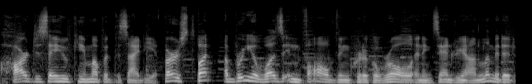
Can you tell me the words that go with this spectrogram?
hard to say who came up with this idea first, but Aabria was involved in Critical Role in Exandria Unlimited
